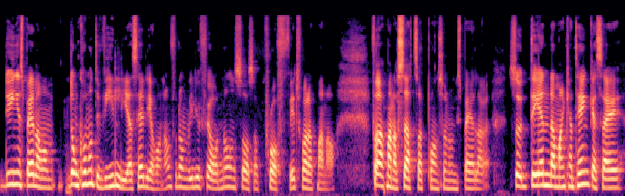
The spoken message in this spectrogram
det är ingen spelare man, de kommer inte vilja sälja honom för de vill ju få någon sorts av profit för att man har, för att man har satsat på en sån ung spelare. Så det enda man kan tänka sig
